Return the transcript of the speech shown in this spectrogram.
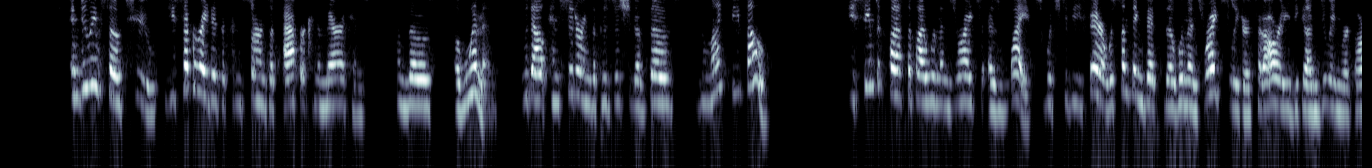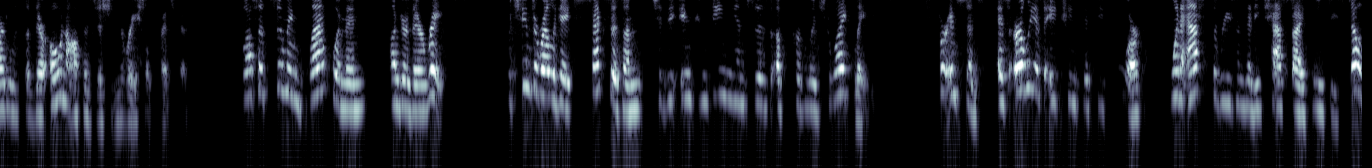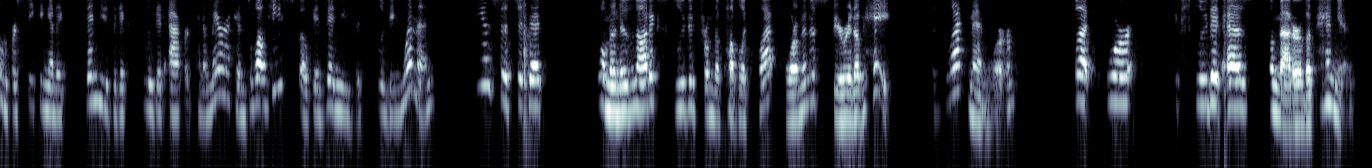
In doing so, too, he separated the concerns of African Americans from those of women without considering the position of those who might be both. He seemed to classify women's rights as whites, which, to be fair, was something that the women's rights leaders had already begun doing regardless of their own opposition to racial prejudice, while subsuming Black women under their race which seemed to relegate sexism to the inconveniences of privileged white ladies. For instance, as early as 1854, when asked the reason that he chastised Lucy Stone for speaking at a venue that excluded African Americans, while he spoke at venues excluding women, he insisted that woman is not excluded from the public platform in a spirit of hate, as black men were, but were excluded as a matter of opinion.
